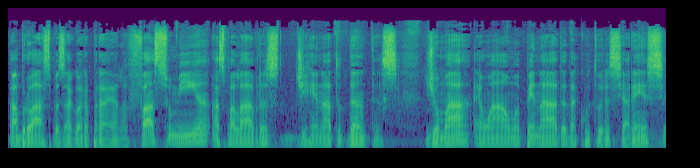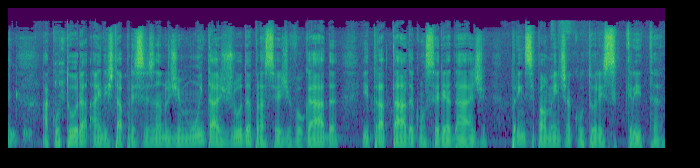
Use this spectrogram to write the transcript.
abro aspas agora para ela. Faço minha as palavras de Renato Dantas. Gilmar é uma alma penada da cultura cearense. A cultura ainda está precisando de muita ajuda para ser divulgada e tratada com seriedade, principalmente a cultura escrita.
